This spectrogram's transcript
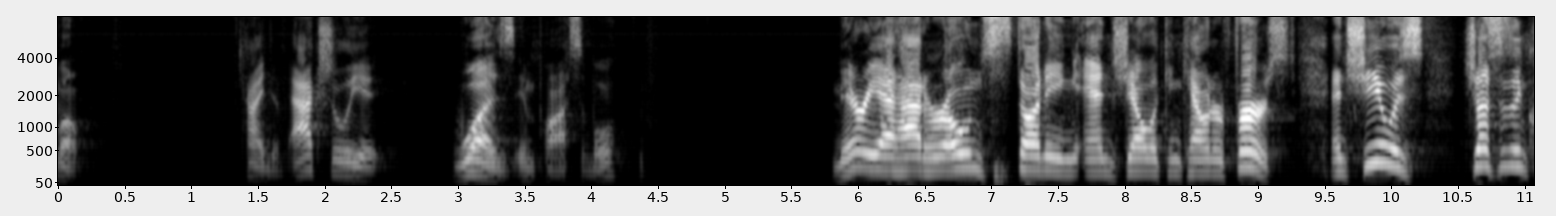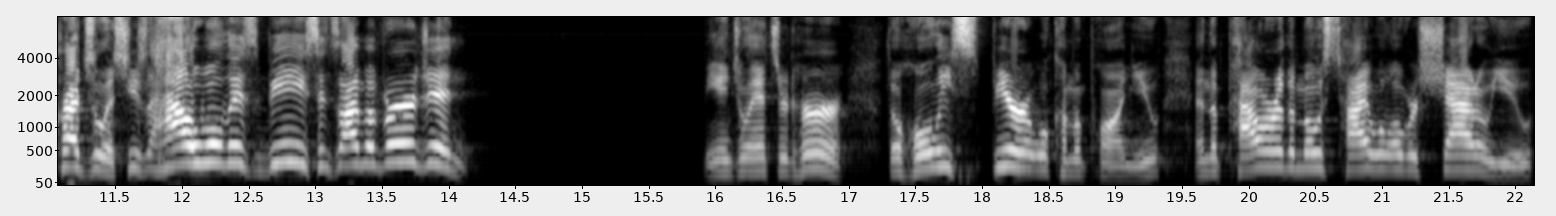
Well, kind of. Actually, it was impossible. Mary had had her own stunning angelic encounter first, and she was just as incredulous. She's, How will this be since I'm a virgin? The angel answered her, The Holy Spirit will come upon you, and the power of the Most High will overshadow you.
